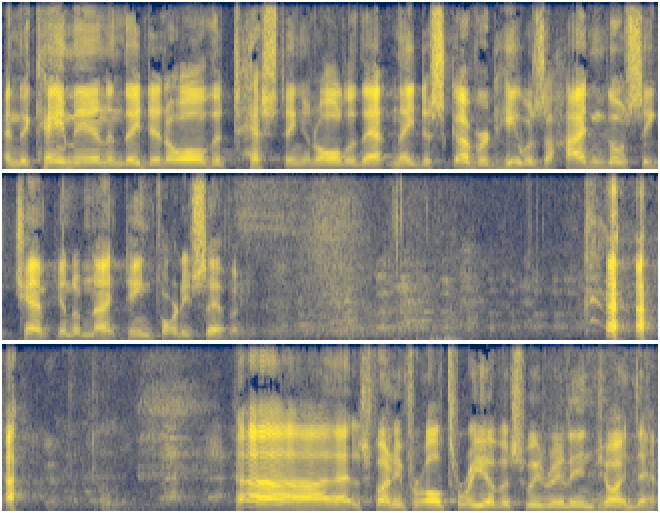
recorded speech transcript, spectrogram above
And they came in and they did all the testing and all of that, and they discovered he was a hide and go seek champion of 1947. ah, that was funny for all three of us. We really enjoyed that.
